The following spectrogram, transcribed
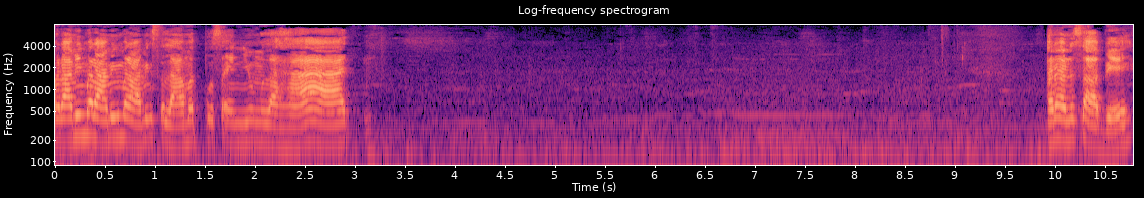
Maraming maraming maraming salamat po sa inyong lahat. Ano ano sabi?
